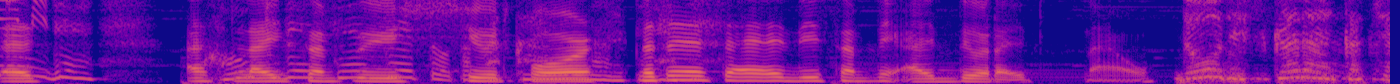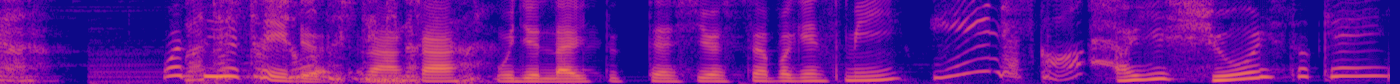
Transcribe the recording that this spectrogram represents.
as, as like something to shoot for, not necessarily something I do right now. What do you say, Ranka? Would you like to test yourself against me? Are you sure it's okay?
